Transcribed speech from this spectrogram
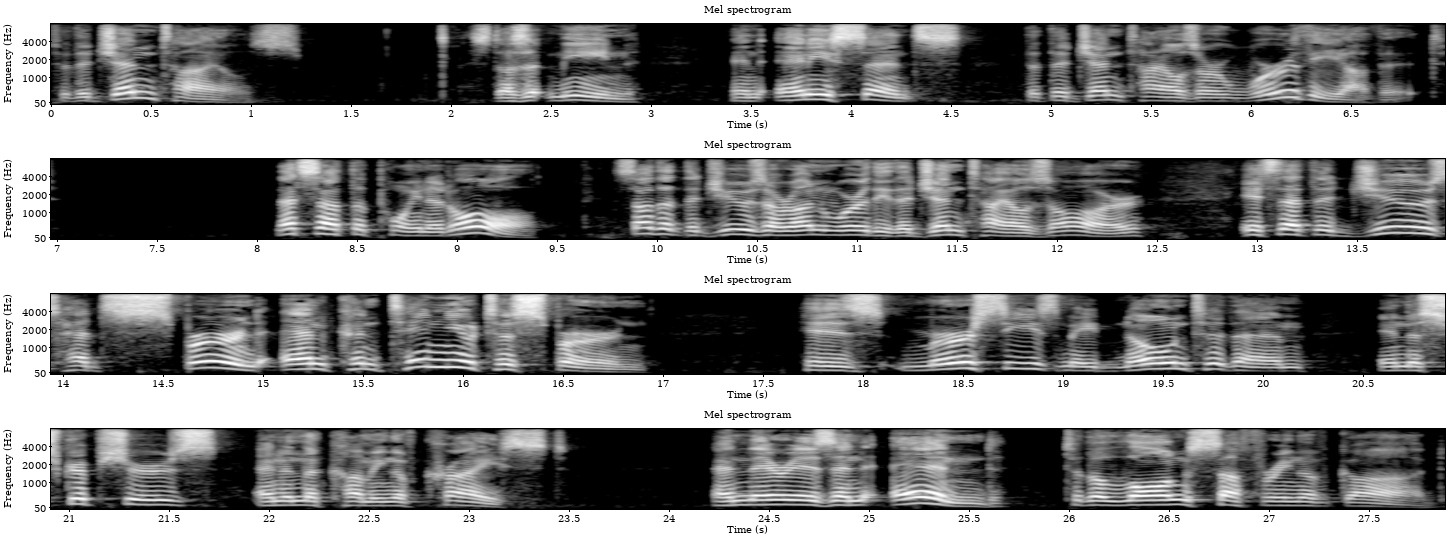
to the Gentiles. This doesn't mean in any sense that the Gentiles are worthy of it. That's not the point at all. It's not that the Jews are unworthy, the Gentiles are. It's that the Jews had spurned and continue to spurn his mercies made known to them in the scriptures and in the coming of Christ. And there is an end to the long suffering of God.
